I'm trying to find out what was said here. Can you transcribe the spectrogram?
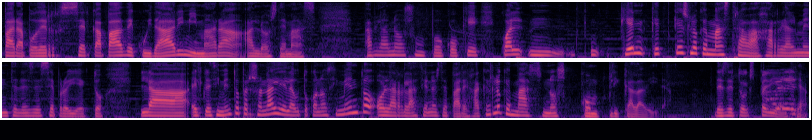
para poder ser capaz de cuidar y mimar a, los demás. Háblanos un poco, ¿qué, cuál, mm, qué, es lo que más trabaja realmente desde ese proyecto? ¿El crecimiento personal y el autoconocimiento o las relaciones de pareja? ¿Qué es lo que más nos complica la vida? Desde tu experiencia.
